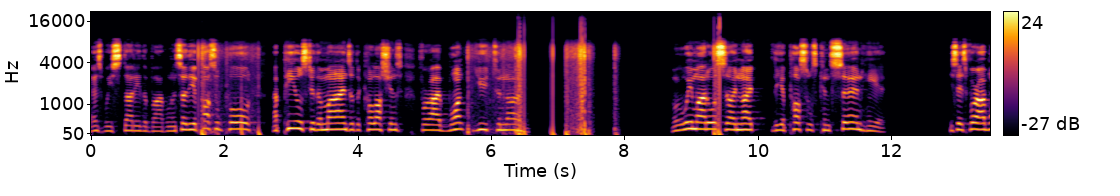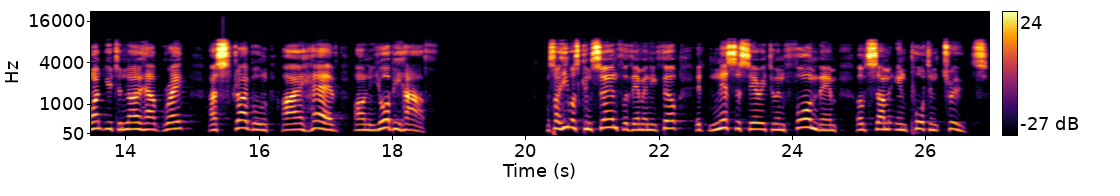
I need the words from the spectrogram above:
as we study the Bible. And so the Apostle Paul appeals to the minds of the Colossians, for I want you to know. Well, we might also note the apostle's concern here. He says, For I want you to know how great a struggle I have on your behalf. And so he was concerned for them and he felt it necessary to inform them of some important truths.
